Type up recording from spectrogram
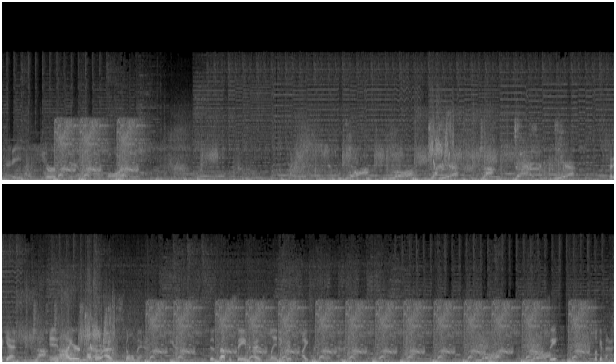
Okay, you're really powerful, But again, an entire combo as Skull Man here does about the same as landing this icicle attack. See? Look at that.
